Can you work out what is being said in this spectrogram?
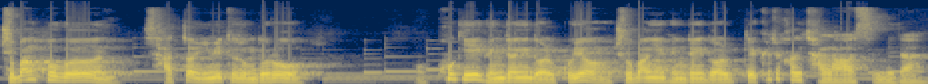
주방 폭은 4.2m 정도로 폭이 굉장히 넓고요. 주방이 굉장히 넓게 쾌적하게 잘 나왔습니다.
